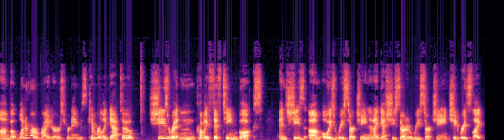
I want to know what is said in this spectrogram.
Um, but one of our writers, her name is Kimberly Gatto. She's written probably 15 books, and she's um, always researching. And I guess she started researching. She reads like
